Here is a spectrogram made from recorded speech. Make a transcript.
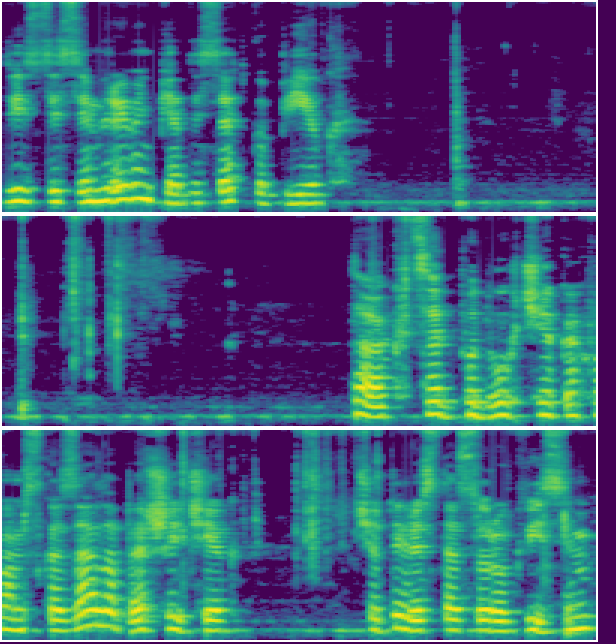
207 гривень 50 копійок. Так, це по двох чеках вам сказала. Перший чек 448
